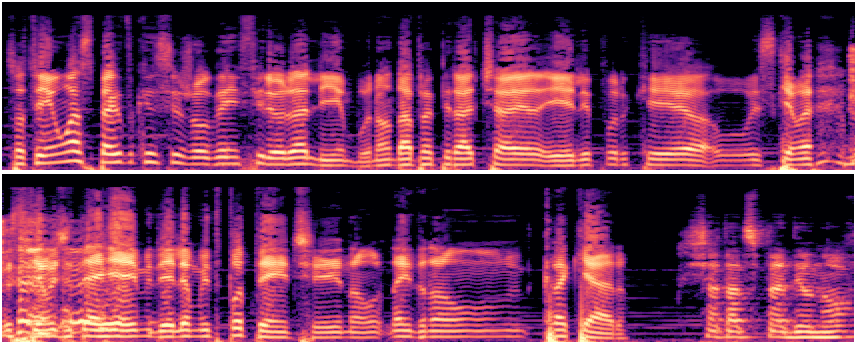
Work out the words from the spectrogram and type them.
só tem um aspecto que esse jogo é inferior a Limbo. Não dá pra piratear ele porque o esquema, o esquema de DRM dele é muito potente e não, ainda não craquearam. Shoutouts pra Deu Novo.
